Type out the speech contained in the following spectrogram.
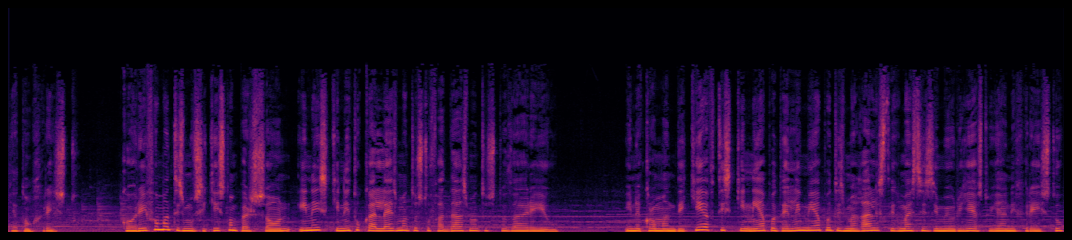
για τον Χρήστο. Κορύφωμα της μουσικής των Περσών είναι η σκηνή του καλέσματος του φαντάσματος του Δαρίου. Η νεκρομαντική αυτή σκηνή αποτελεί μία από τις μεγάλες στιγμές της δημιουργίας του Γιάννη Χρήστου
